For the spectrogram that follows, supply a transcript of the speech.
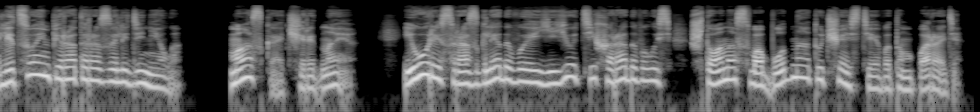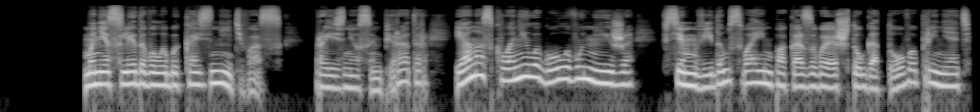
Лицо императора заледенело. Маска очередная. И Орис, разглядывая ее, тихо радовалась, что она свободна от участия в этом параде. «Мне следовало бы казнить вас», — произнес император, и она склонила голову ниже, всем видом своим показывая, что готова принять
